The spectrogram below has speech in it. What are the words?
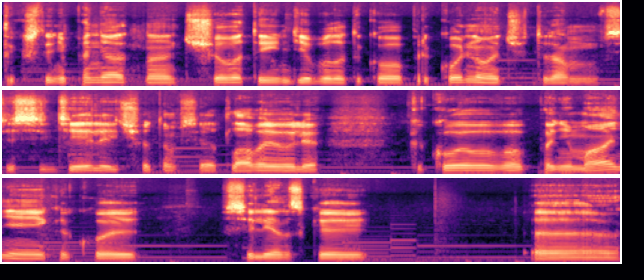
Так что непонятно, что в этой Индии было такого прикольного, что там все сидели, и что там все отлавливали, какого понимания и какой вселенской э,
